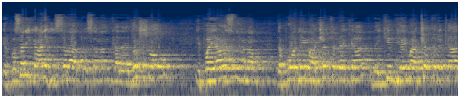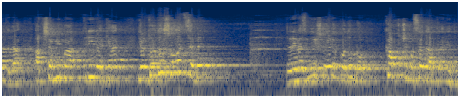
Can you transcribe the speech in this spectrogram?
Jer poslanik alihi salatu wasalam kada je došao i pojasnio nam da podne ima četiri rekat, da ikindija ima četiri rekat, da akšam ima tri rekat, je to došao od sebe? Ili razmišljao i rekao, dobro, kako ćemo sada klanjati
